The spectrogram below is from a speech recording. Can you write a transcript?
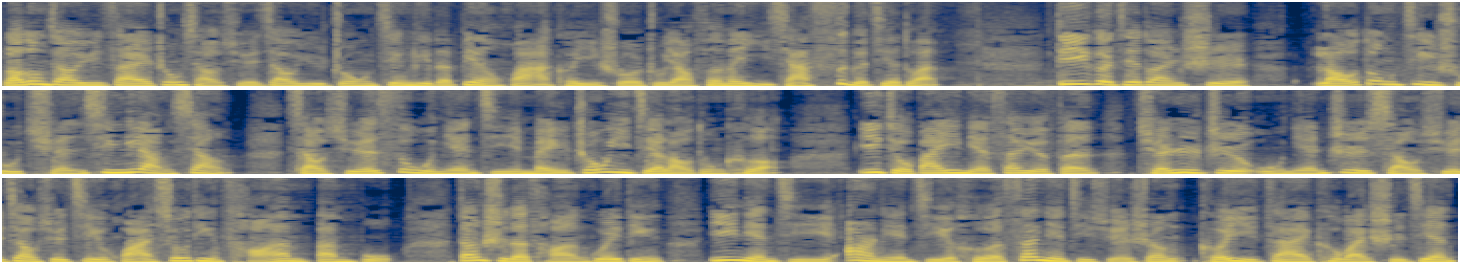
劳动教育在中小学教育中经历的变化，可以说主要分为以下四个阶段。第一个阶段是。劳动技术全新亮相，小学四五年级每周一节劳动课。一九八一年三月份，全日制五年制小学教学计划修订草案颁布。当时的草案规定，一年级、二年级和三年级学生可以在课外时间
